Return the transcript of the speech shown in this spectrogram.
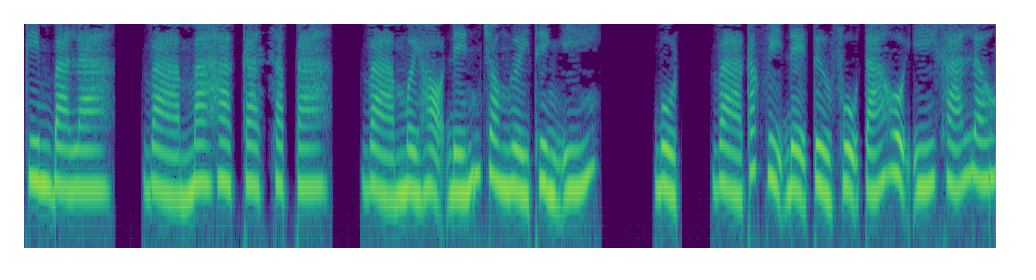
Kimbala, và Mahakasapa, và mời họ đến cho người thỉnh ý. Bụt, và các vị đệ tử phụ tá hội ý khá lâu.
